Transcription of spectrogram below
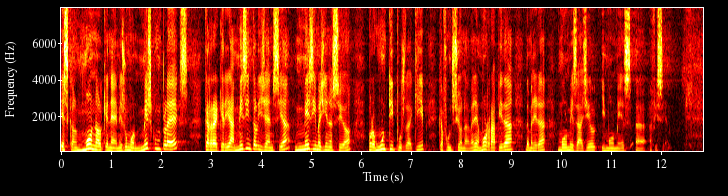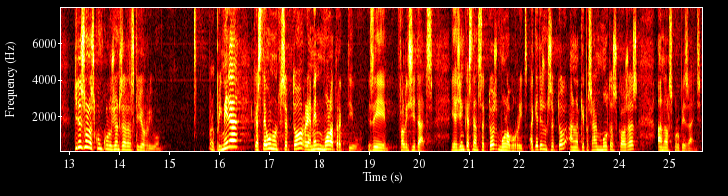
és que el món al que anem és un món més complex que requerirà més intel·ligència, més imaginació, però amb un tipus d'equip que funciona de manera molt ràpida, de manera molt més àgil i molt més eh, eficient. Quines són les conclusions a les que jo arribo? Bueno, primera, que esteu en un sector realment molt atractiu. És a dir, felicitats. Hi ha gent que està en sectors molt avorrits. Aquest és un sector en el que passaran moltes coses en els propers anys.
